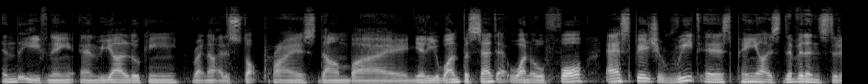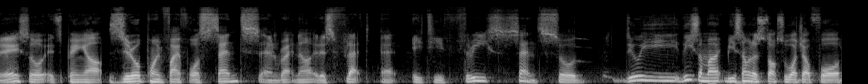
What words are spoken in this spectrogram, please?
in the evening, and we are looking right now at the stock price down by nearly 1% at 104. SPH REIT is paying out its dividends today, so it's paying out 0.54 cents, and right now it is flat at 83 cents. So do we, these might be some of the stocks to watch out for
